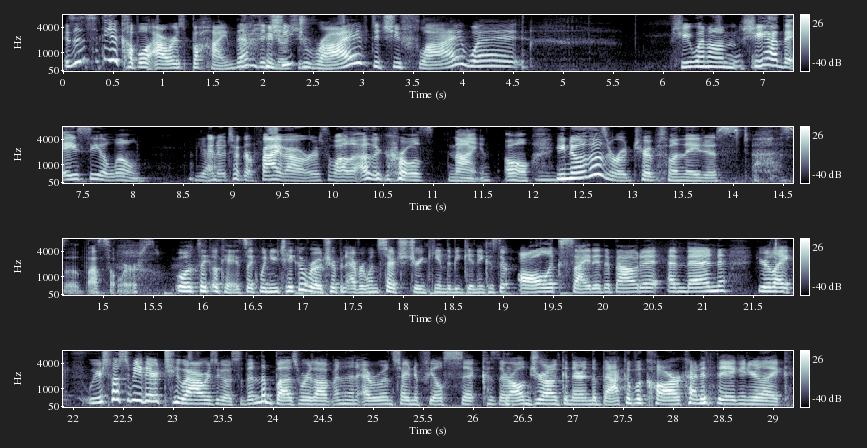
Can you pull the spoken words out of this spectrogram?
isn't Cynthia a couple hours behind them? Did know, she, she- drive? Did she fly? What? She went on. She had the AC alone. Yeah. I know it took her five hours, while the other girls nine. Oh, you know those road trips when they just. So that's the worst. Well, it's like okay, it's like when you take a road trip and everyone starts drinking in the beginning because they're all excited about it, and then you're like, we were supposed to be there two hours ago, so then the buzz wears off, and then everyone's starting to feel sick because they're all drunk and they're in the back of a car, kind of thing, and you're like,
